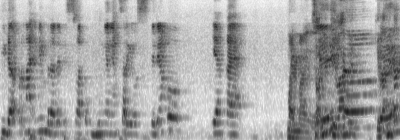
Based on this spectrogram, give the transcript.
tidak pernah ingin berada di suatu hubungan yang serius jadi aku yang kayak Main-main. Soalnya let it Kila nih- go, Kila nih let kan.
